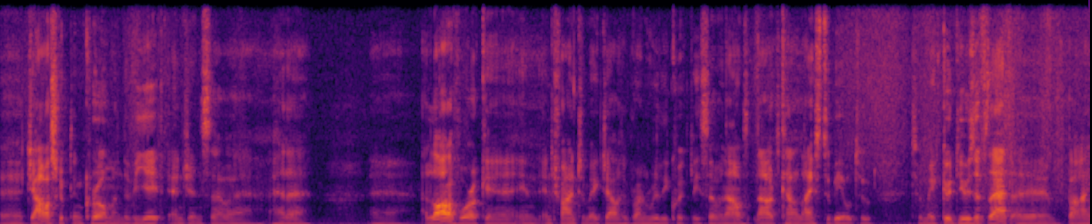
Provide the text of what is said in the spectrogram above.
uh, JavaScript in Chrome and the V8 engine. So uh, I had a uh, a lot of work in, in, in trying to make JavaScript run really quickly. So now now it's kind of nice to be able to to make good use of that uh, by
